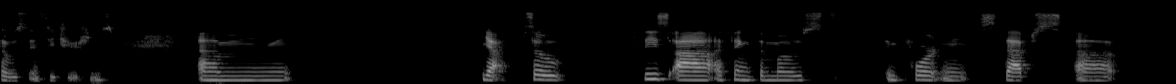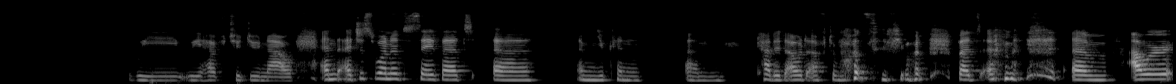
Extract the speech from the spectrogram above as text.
those institutions. Um, yeah, so these are, I think, the most important steps uh, we we have to do now. And I just wanted to say that uh, I mean you can um, cut it out afterwards if you want, but um, um, our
